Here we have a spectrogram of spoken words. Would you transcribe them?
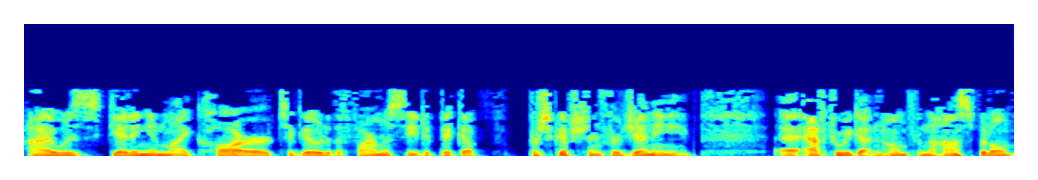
I was getting in my car to go to the pharmacy to pick up prescription for Jenny uh, after we gotten home from the hospital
